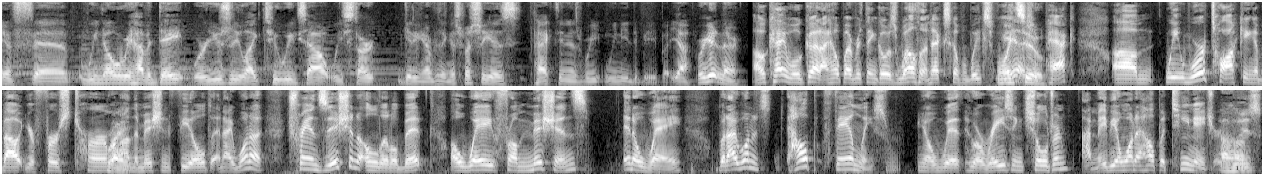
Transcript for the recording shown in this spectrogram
if uh, we know we have a date, we're usually like two weeks out. We start getting everything, especially as packed in as we, we need to be. But yeah, we're getting there. Okay, well, good. I hope everything goes well the next couple weeks for Me you too. as you pack. Um, we were talking about your first term right. on the mission field, and I want to transition a little bit away from missions in a way, but I want to help families, you know, with who are raising children. Uh, maybe I want to help a teenager uh-huh. who's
